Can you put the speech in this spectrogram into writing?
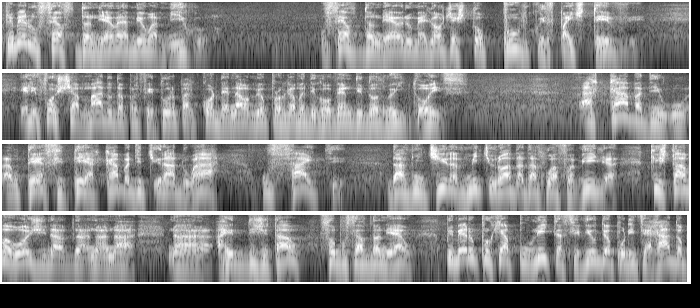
Primeiro, o Celso Daniel era meu amigo. O Celso Daniel era o melhor gestor público que esse país teve. Ele foi chamado da prefeitura para coordenar o meu programa de governo de 2002. Acaba de, o, o TST acaba de tirar do ar o site das mentiras mentirosas da sua família, que estava hoje na, na, na, na rede digital sobre o Celso Daniel. Primeiro porque a Polícia Civil deu por encerrado,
